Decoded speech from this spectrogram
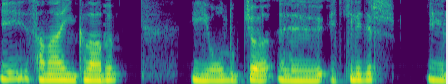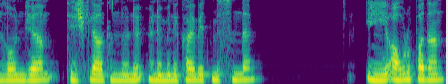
e, sanayi inkılabı oldukça etkilidir. E, Lonca Teşkilatı'nın öne, önemini kaybetmesinde e, Avrupa'dan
